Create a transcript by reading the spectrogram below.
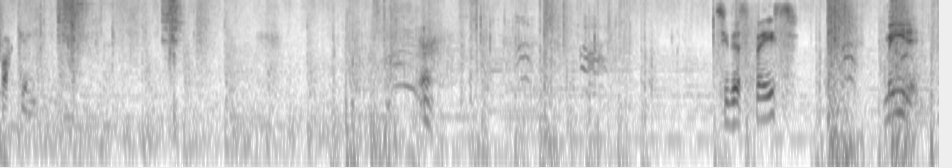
Fucking See this face? Meet it.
